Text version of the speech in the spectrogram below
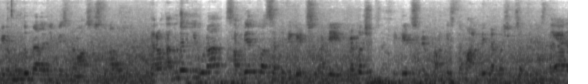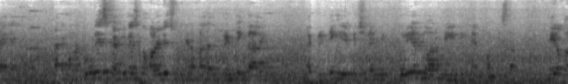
మీరు ముందుండాలని చెప్పేసి మేము ఆశిస్తున్నాము. తర్వాత అందరికీ కూడా సభ్యత్వ సర్టిఫికేట్స్ అంటే మెంబర్షిప్ సర్టిఫికేట్స్ మేము పంపిస్తాము. ఆల్రెడీ మెంబర్షిప్ సర్టిఫికేట్స్ తయారైనాయి. కానీ మొన్న టూ డేస్ కంటిన్యూస్గా హాలిడేస్ ఉండడం వల్ల అది ప్రింటింగ్ కాలేదు. ఆ ప్రింటింగ్ చేయించి నేను మీకు కొరియర్ ద్వారా మీ ఇంటికి నేను పంపిస్తాను. మీరు ఒక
